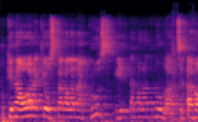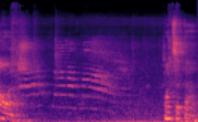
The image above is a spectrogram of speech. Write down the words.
Porque na hora que eu estava lá na cruz, ele estava lá do meu lado. Você estava onde? Onde você estava?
